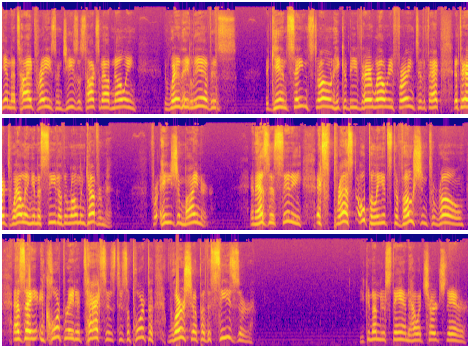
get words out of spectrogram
Again, that's high praise when Jesus talks about knowing that where they live is, again, Satan's throne. He could be very well referring to the fact that they're dwelling in the seat of the Roman government for Asia Minor. And as this city expressed openly its devotion to Rome, as they incorporated taxes to support the worship of the Caesar, you can understand how a church there,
